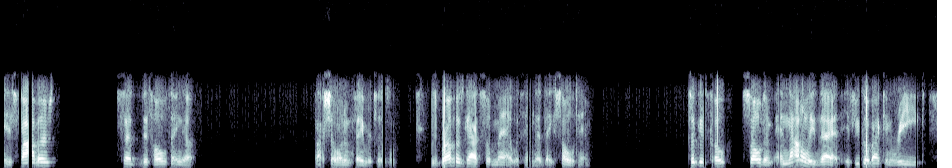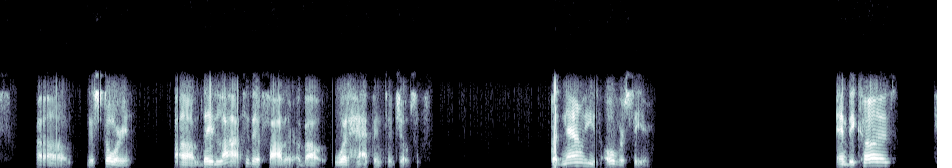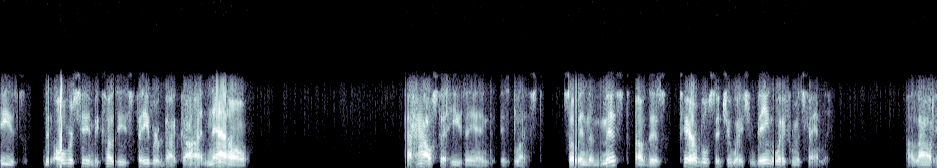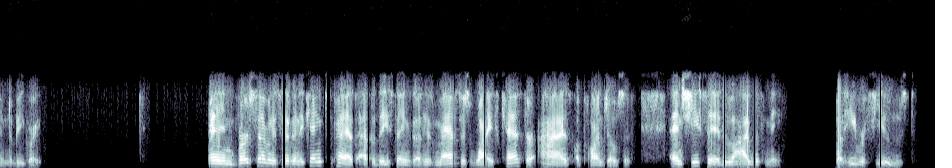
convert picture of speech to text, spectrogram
his father set this whole thing up by showing him favoritism. His brothers got so mad with him that they sold him took his coat, sold him, and not only that, if you go back and read uh, the story, um, they lied to their father about what happened to Joseph. But now he's overseer. And because he's the overseer, and because he's favored by God, now the house that he's in is blessed. So, in the midst of this terrible situation, being away from his family, allowed him to be great. And verse 7 it says, And it came to pass after these things that his master's wife cast her eyes upon Joseph, and she said, Lie with me. But he refused,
